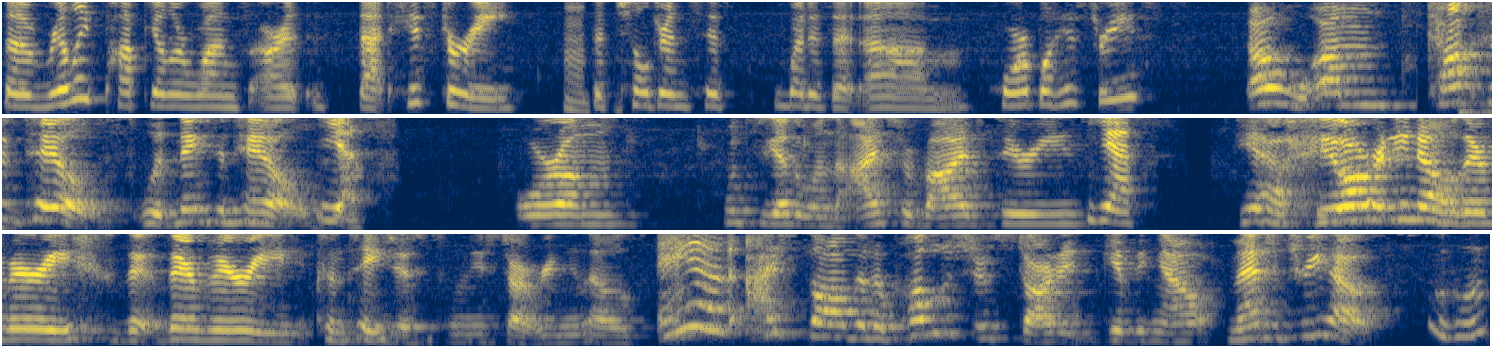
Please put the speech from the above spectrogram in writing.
the really popular ones are that history, hmm. the children's his what is it? Um horrible histories? Oh, um Toxic Tales with Nathan Hale. Yes. Or um what's the other one? The I Survive series. Yes. Yeah, you already know they're very they're, they're very contagious when you start reading those. And I saw that a publisher started giving out Magic Treehouse. Mhm.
